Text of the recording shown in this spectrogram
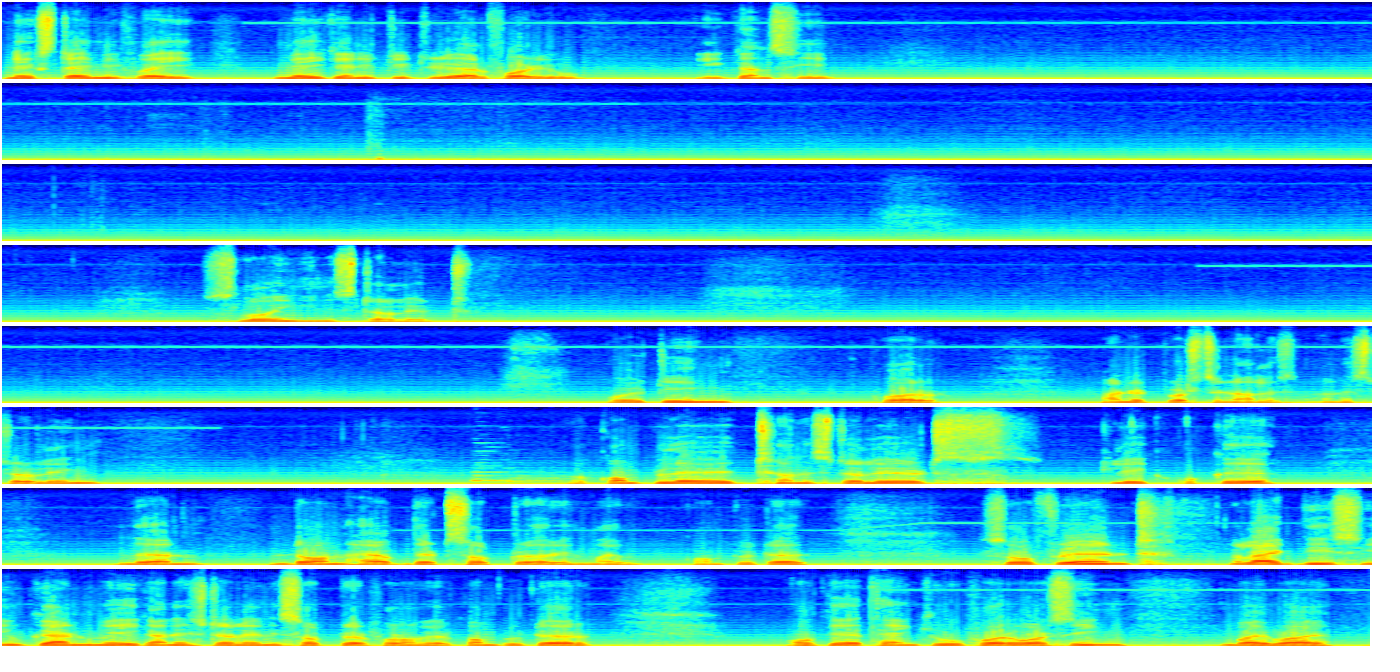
Next time if I make any tutorial for you you can see slowing install it. Waiting for 100% uninstalling. Complete uninstall it. Click ok. Then don't have that software in my computer. So friend like this you can make uninstall any software from your computer okay thank you for watching. Bye bye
